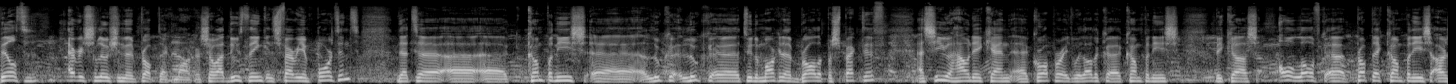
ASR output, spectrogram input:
build every solution in the prop tech market. So I do think it's very important important that uh, uh, companies uh, look look to the market at a broader perspective and see how they can cooperate with other companies because a lot of uh, prop tech companies are,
